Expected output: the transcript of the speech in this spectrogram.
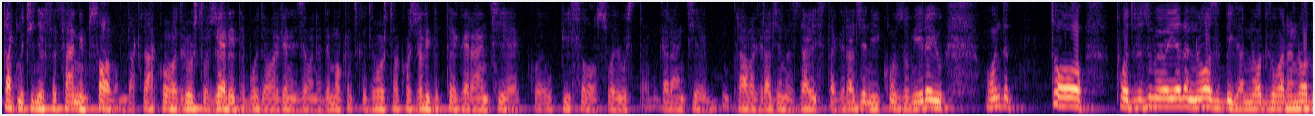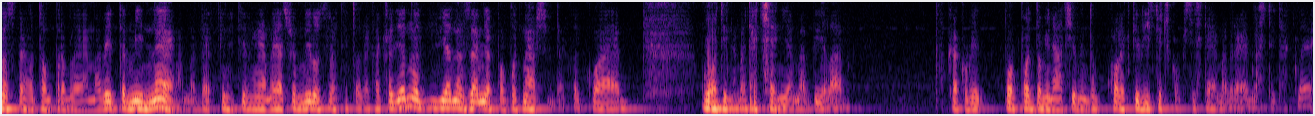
takmičenje sa samim sobom. Dakle, ako ovo društvo želi da bude organizovano demokratsko društvo, ako želi da te garancije koje je upisalo u svoj ustav, garancije prava građana zaista građani konzumiraju, onda to podrazumeva jedan ozbiljan, odgovoran odnos prema tom problema. Vidite, mi nemamo, definitivno nemamo. Ja ću vam ilustrovati to. Dakle, kad jedna, jedna zemlja poput naše, dakle, koja je godinama, decenijama bila kako bi pod, pod dominacijom kolektivističkog sistema vrednosti. Dakle,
